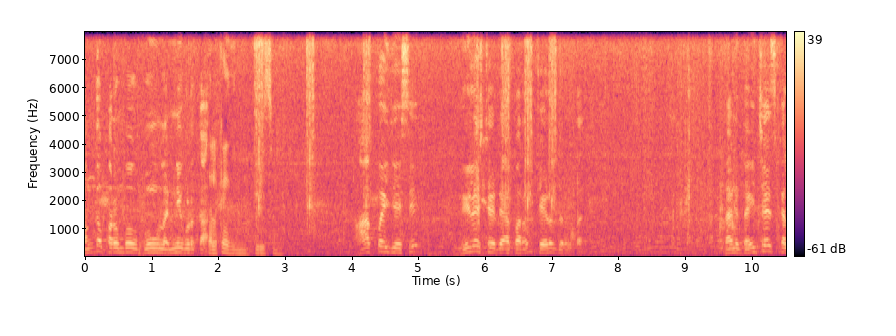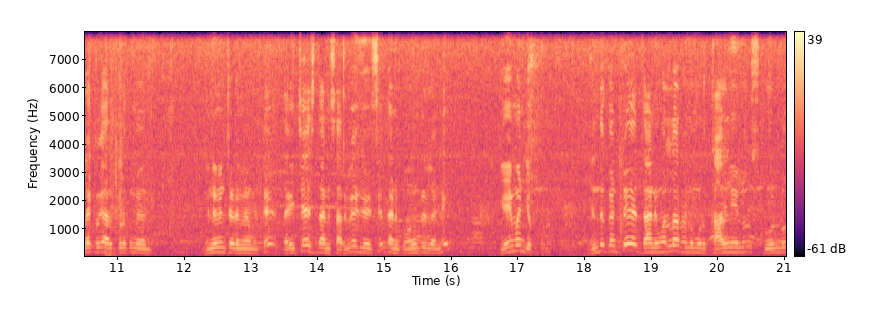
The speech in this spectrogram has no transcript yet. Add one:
వంక పరంబో భూములన్నీ కూడా ఆక్పై చేసి రియల్ ఎస్టేట్ వ్యాపారం చేయడం జరుగుతుంది. దాన్ని దయచేసి కలెక్టర్ గారికి కూడా మేము విన్నవించడం ఏమంటే దయచేసి దాన్ని సర్వే చేసి దాని బౌండరీలన్నీ ఏమని చెప్తున్నాం? ఎందుకంటే దానివల్ల రెండు మూడు కాలనీలు స్కూళ్ళు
